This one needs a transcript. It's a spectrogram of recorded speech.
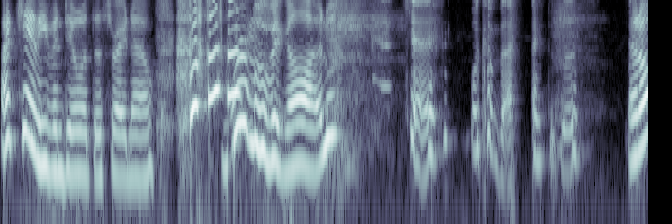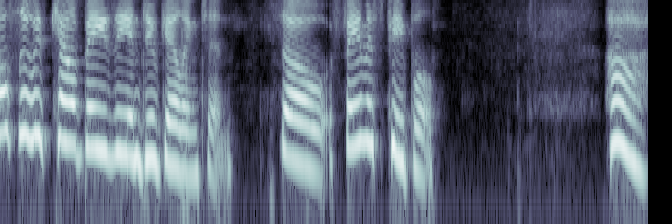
I can't even deal with this right now. We're moving on. Okay, we'll come back to this. And also with Count Basie and Duke Ellington. So, famous people. Ella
